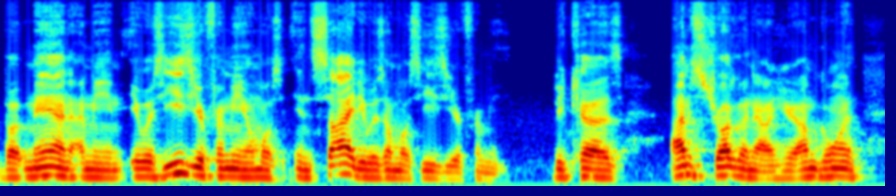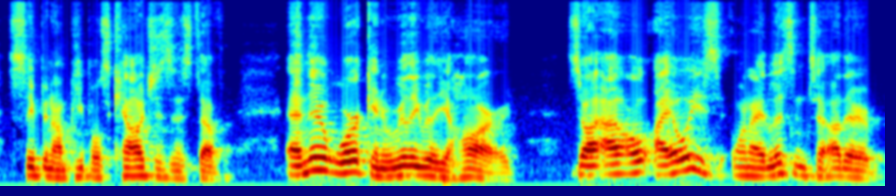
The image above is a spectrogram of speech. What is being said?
but man, I mean, it was easier for me almost inside. It was almost easier for me because I'm struggling out here. I'm going sleeping on people's couches and stuff, and they're working really, really hard. So I, I always, when I listen to other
